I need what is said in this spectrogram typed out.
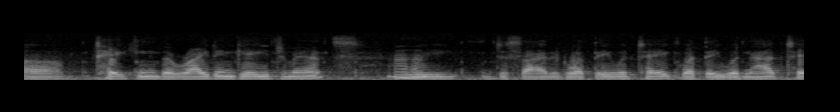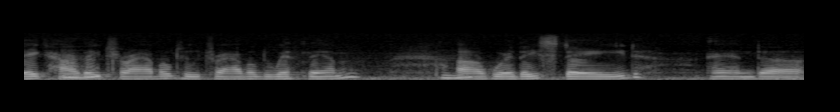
uh, taking the right engagements. We decided what they would take, what they would not take, how they traveled, who traveled with them, uh, where they stayed, and uh,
